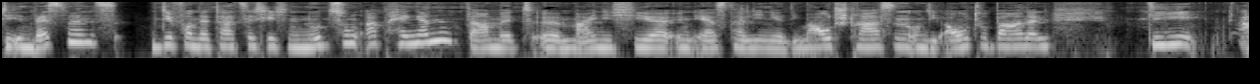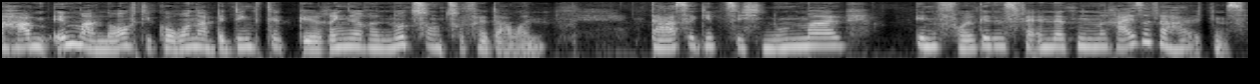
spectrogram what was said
Die Investments, die von der tatsächlichen Nutzung abhängen, damit äh, meine ich hier in erster Linie die Mautstraßen und die Autobahnen, die haben immer noch die Corona-bedingte geringere Nutzung zu verdauen. Das ergibt sich nun mal infolge des veränderten Reiseverhaltens.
